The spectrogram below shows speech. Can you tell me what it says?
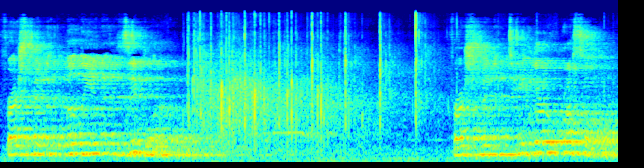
Freshman Lillian Zeigler. Freshman Taylor Russell.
